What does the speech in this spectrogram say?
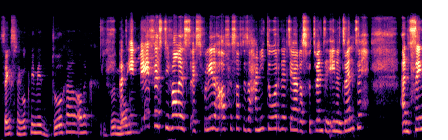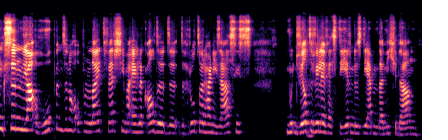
Sings ging ook niet meer doorgaan, had ik vernomen. Het 1 festival is, is volledig afgeschaft, dus dat gaat niet door dit jaar. Dat is voor 2021. En Sinksen, ja, hopen ze nog op een light versie, maar eigenlijk al de, de, de grote organisaties moeten veel te veel investeren, dus die hebben dat niet gedaan.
